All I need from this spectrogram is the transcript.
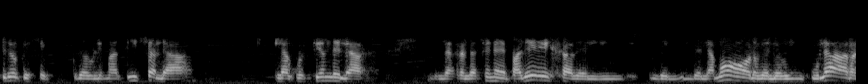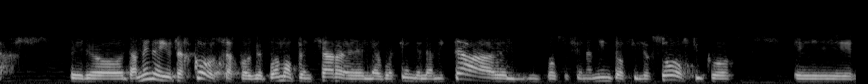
creo que se problematiza la, la cuestión de las, las relaciones de pareja, del, del, amor, de lo vincular, pero también hay otras cosas, porque podemos pensar en la cuestión de la amistad, el posicionamiento filosófico, eh,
